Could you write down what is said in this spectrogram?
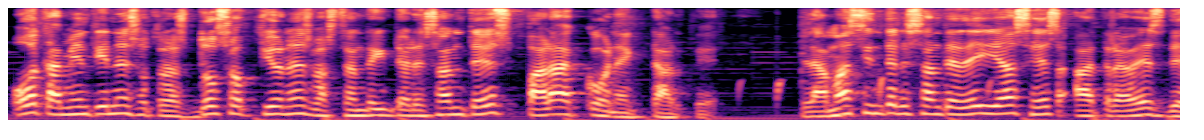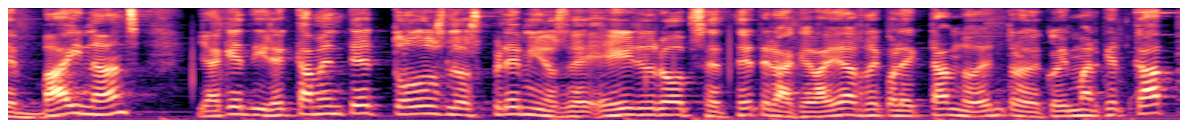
o también tienes otras dos opciones bastante interesantes para conectarte. La más interesante de ellas es a través de Binance, ya que directamente todos los premios de airdrops, etcétera, que vayas recolectando dentro de CoinMarketCap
